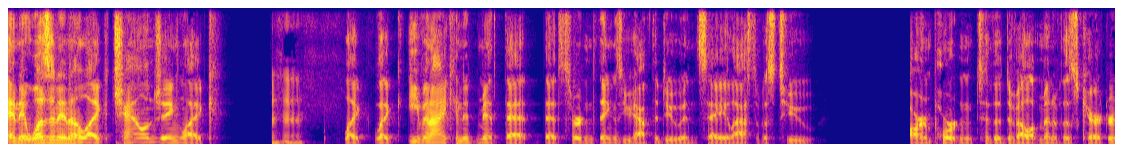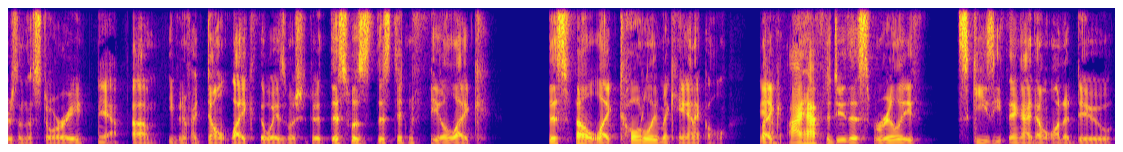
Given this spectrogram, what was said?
and it wasn't in a like challenging like mm-hmm. like like even I can admit that that certain things you have to do in say Last of Us 2 are important to the development of those characters and the story. yeah, Um, even if I don't like the ways in which to do it. This was this didn't feel like this felt like totally mechanical. Yeah. Like I have to do this really skeezy thing I don't want to do,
